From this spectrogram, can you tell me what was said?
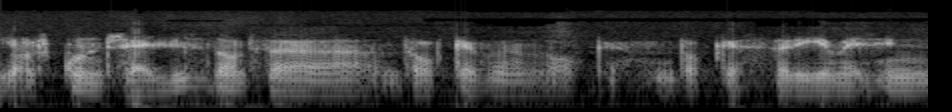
i els consells doncs, de, del, que, del, que, del que estaria més, in,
